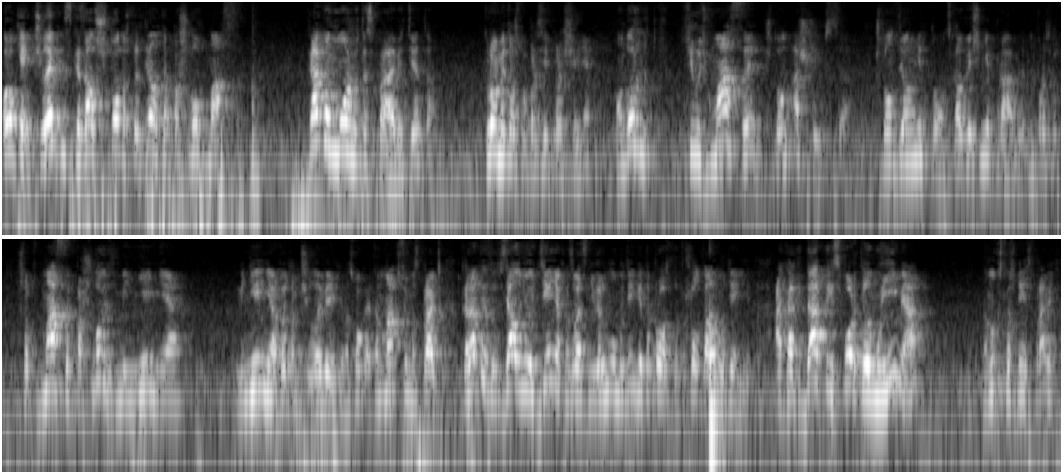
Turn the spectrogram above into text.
Окей, человек не сказал что-то, что сделал, это пошло в массы. Как он может исправить это, кроме того, чтобы попросить прощения? Он должен кинуть в массы, что он ошибся, что он сделал не то, он сказал вещи неправильно. Ну, просто, чтобы в массы пошло изменение мнение об этом человеке, насколько это максимум исправить. Когда ты взял у него денег, называется, не вернул ему деньги, это просто, ты пришел, дал ему деньги. А когда ты испортил ему имя, намного сложнее исправить это.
